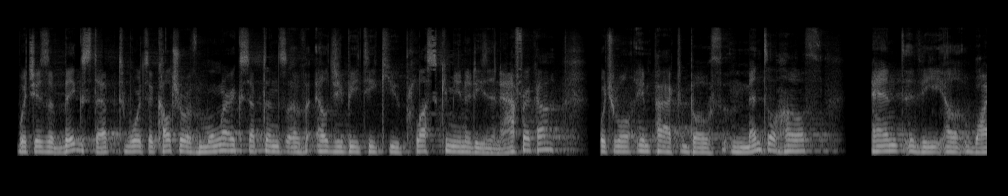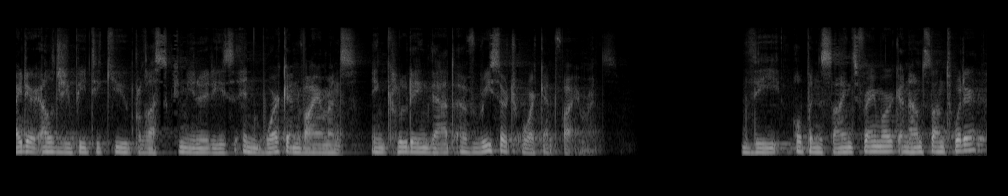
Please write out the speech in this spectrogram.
which is a big step towards a culture of more acceptance of LGBTQ plus communities in Africa, which will impact both mental health and the wider LGBTQ plus communities in work environments, including that of research work environments. The Open Science Framework announced on Twitter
